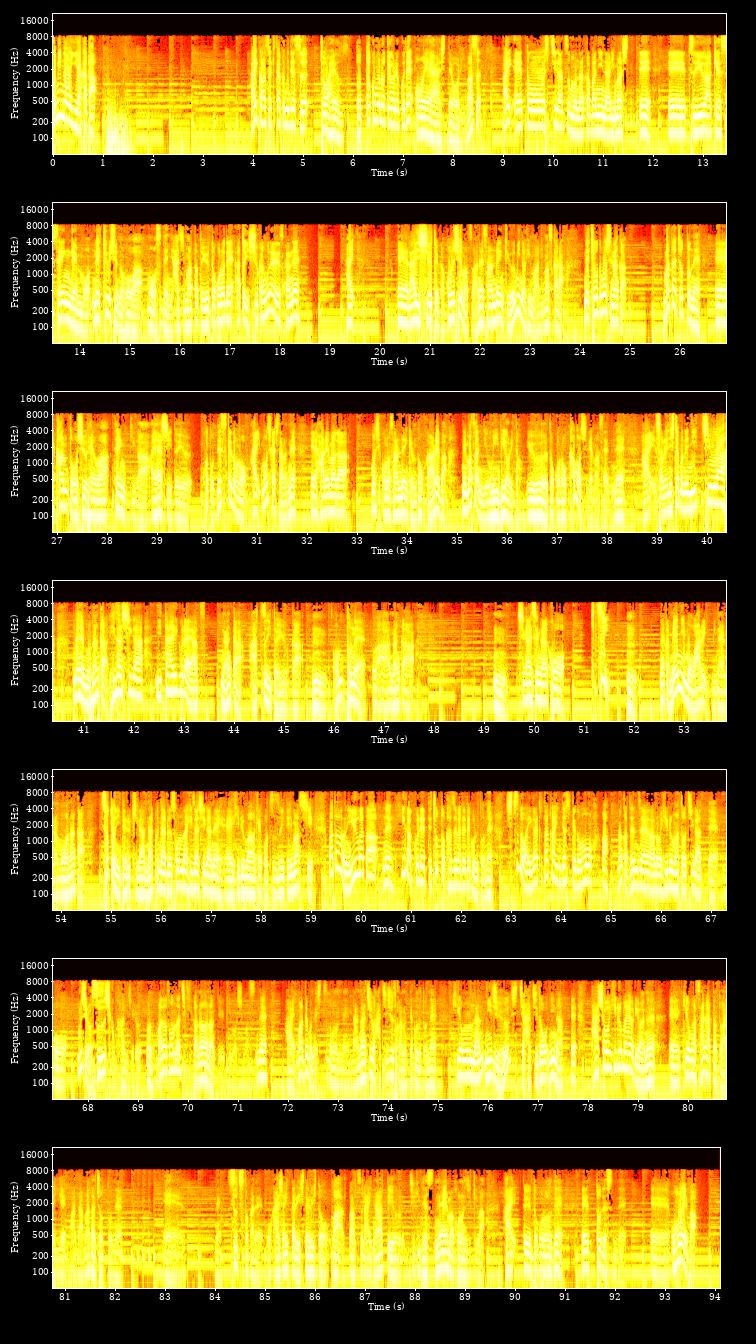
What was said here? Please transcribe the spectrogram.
匠の館。はい、川崎匠です。超和平洋 .com の協力でオンエアしております。はい、えっ、と、7月も半ばになりまして、えー、梅雨明け宣言もね、九州の方はもうすでに始まったというところで、あと1週間ぐらいですかね。はい。えー、来週というか今週末はね、3連休海の日もありますから、ね、ちょうどもしなんか、またちょっとね、えー関東周辺は天気が怪しいということですけども、はい、もしかしたらね、えー晴れ間が、もしこの3連休のどっかあれば、ね、まさに海日和というところかもしれませんね。はい、それにしてもね、日中は、ね、もうなんか日差しが痛いぐらい暑、なんか暑いというか、うん、ほんとね、うわーなんか、うん、紫外線がこう、きつい、うん、なんか目にも悪いみたいな、もうなんか、外に出る気がなくなる、そんな日差しがね、えー昼間は結構続いていますし、まあ、ただね、夕方ね、日が暮れてちょっと風が出てくるとね、湿度は意外と高いんですけども、あ、なんか全然あの、昼間と違って、こう、むしろ涼しく感じる。うん、まだそんな時期かななんていう気もしますね。はい。まあでもね、湿度もね、70、80とかになってくるとね、気温27、8度になって、多少昼間よりはね、えー気温が下がったとはいえ、まだまだちょっとね、えーね、スーツとかでこう会社行ったりしてる人は、まあ辛いなっていう時期ですね。まあこの時期は。はい。というところで、えっとですね、えー思えば、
